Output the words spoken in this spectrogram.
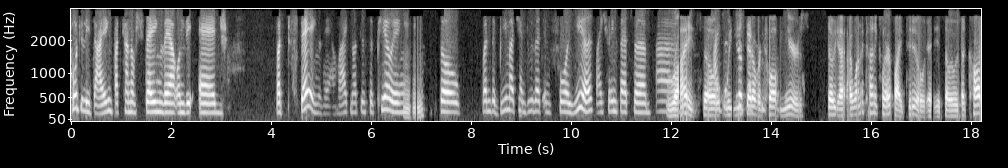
totally dying, but kind of staying there on the edge, but staying there, right? Not disappearing. hmm So when the BEMER can do that in four years, I think that's uh, uh, Right. So we, you said at- over 12 years. So yeah, I want to kind of clarify too. So it was a car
